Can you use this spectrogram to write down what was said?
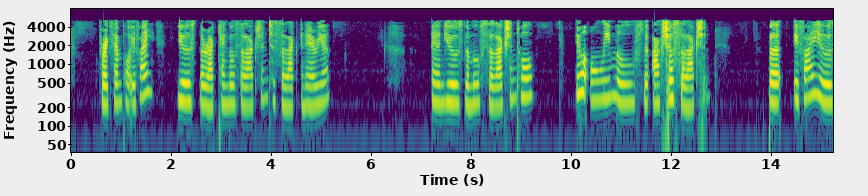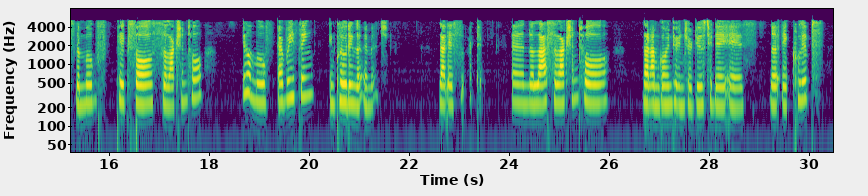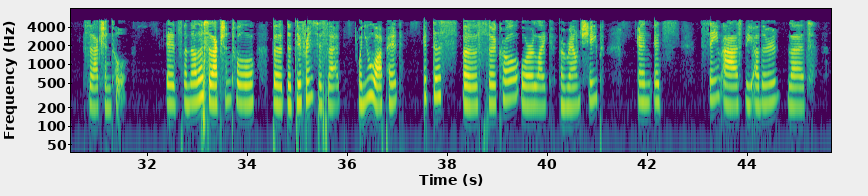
For example, if I use the rectangle selection to select an area and use the Move Selection tool, it will only move the actual selection. But if I use the Move Pixel Selection tool, it will move everything, including the image that is selected. And the last selection tool that I'm going to introduce today is the Ellipse selection tool. It's another selection tool, but the difference is that when you warp it, it does a circle or like a round shape, and it's same as the other that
